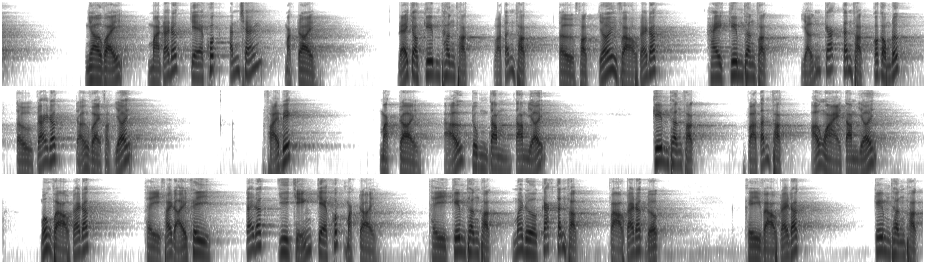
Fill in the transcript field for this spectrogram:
Nhờ vậy mà trái đất che khuất ánh sáng mặt trời, để cho kim thân Phật và tánh Phật từ Phật giới vào trái đất, hay kim thân Phật dẫn các tánh Phật có công đức từ trái đất trở về Phật giới. Phải biết, mặt trời ở trung tâm tam giới. Kim thân Phật và tánh Phật ở ngoài tam giới. Muốn vào trái đất thì phải đợi khi trái đất di chuyển che khuất mặt trời thì kim thân Phật mới đưa các thánh Phật vào trái đất được. Khi vào trái đất, kim thân Phật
